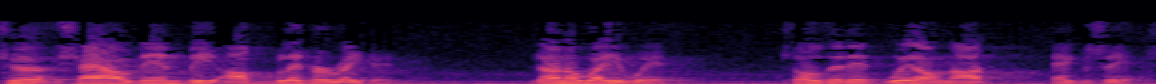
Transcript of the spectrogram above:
shall then be obliterated, done away with, so that it will not exist.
